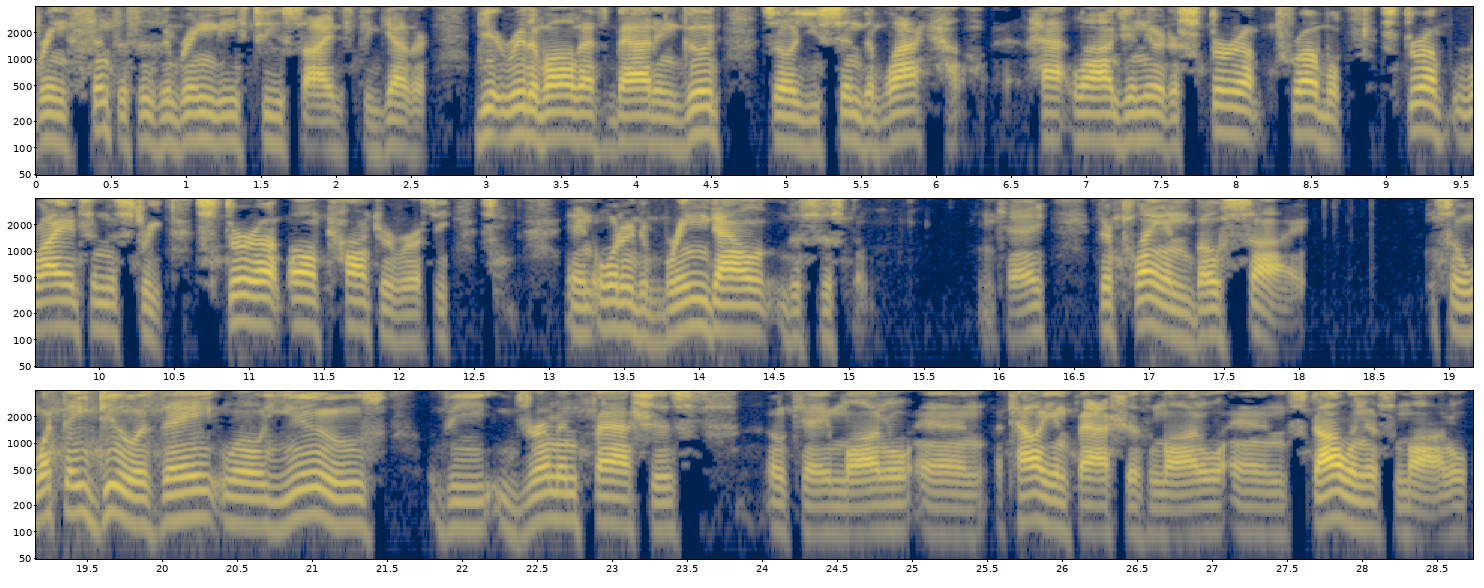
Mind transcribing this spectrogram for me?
bring synthesis and bring these two sides together. Get rid of all that's bad and good. So you send the Black Hat Lodge in there to stir up trouble, stir up riots in the street, stir up all controversy in order to bring down the system. Okay? They're playing both sides. So what they do is they will use the German fascist okay model and Italian fascist model and Stalinist model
